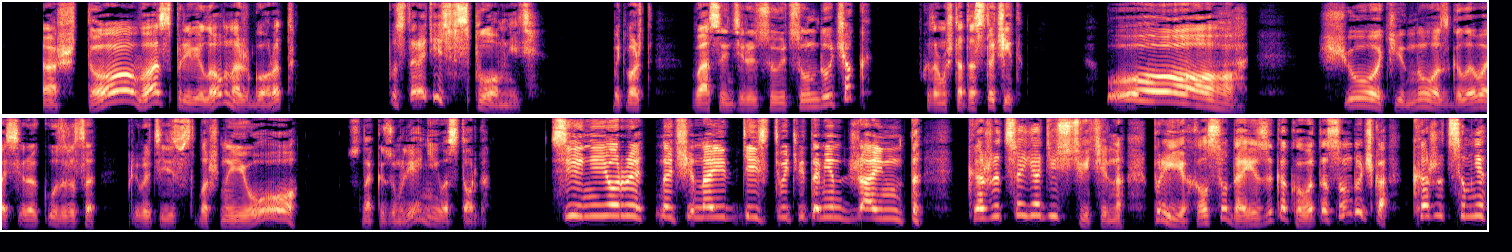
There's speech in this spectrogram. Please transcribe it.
— А что вас привело в наш город? Постарайтесь вспомнить. Быть может, вас интересует сундучок, в котором что-то стучит? — о, Щеки, нос, голова Сиракузерса превратились в сплошные «О!» Знак изумления и восторга. «Сеньоры, начинает действовать витамин Джайнт. Кажется, я действительно приехал сюда из-за какого-то сундучка. Кажется, мне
